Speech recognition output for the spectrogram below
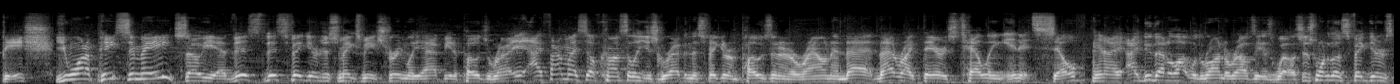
bish. You want a piece of me? So, yeah, this, this figure just makes me extremely happy to pose around. I find myself constantly just grabbing this figure and posing it around, and that, that right there is telling in itself. And I, I do that a lot with Ronda Rousey as well. It's just one of those figures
